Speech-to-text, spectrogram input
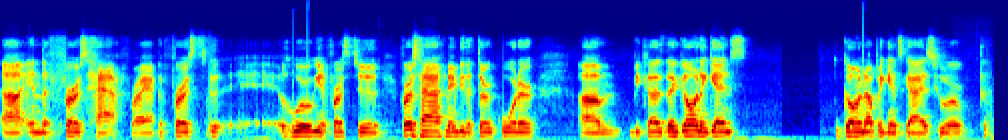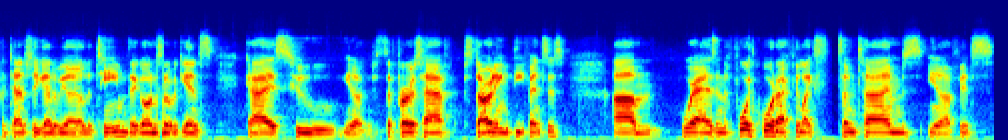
uh, in the first half, right? The first, uh, who are you know, first to first half, maybe the third quarter, um, because they're going against, going up against guys who are potentially going to be on the team. They're going up against guys who, you know, it's the first half starting defenses. Um, whereas in the fourth quarter, I feel like sometimes, you know, if it's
